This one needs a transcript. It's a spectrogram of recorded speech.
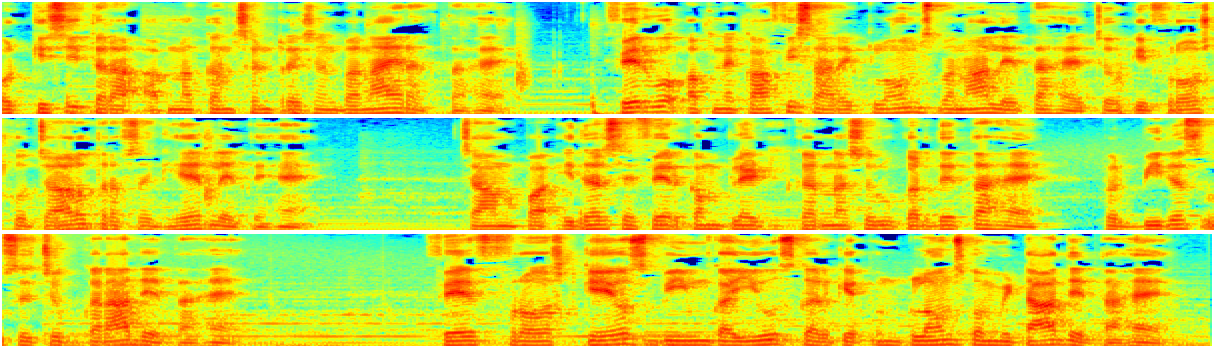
और किसी तरह अपना कंसंट्रेशन बनाए रखता है। फिर वो अपने काफ़ी सारे क्लोन्स बना लेता है, जो कि फ्रोस्ट को चारों तरफ़ से घेर लेते हैं। चांपा इधर से फिर कंप्लेट करना शुरू कर देता है, पर बीरस उसे चुप करा देता है। फिर फ्रोस्ट केओस बीम का यूज़ करके उन क्लोन्स को मिटा देता है।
